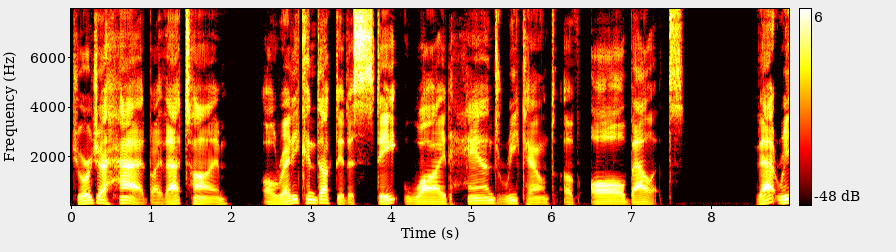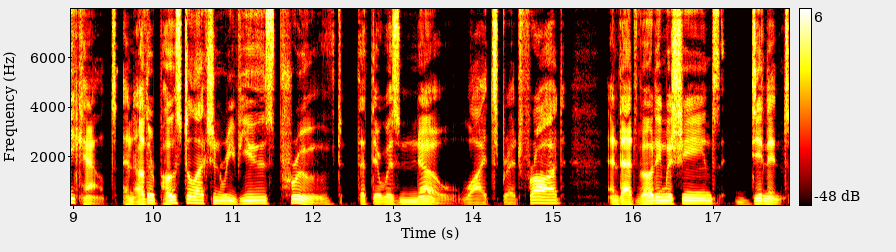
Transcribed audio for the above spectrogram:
Georgia had, by that time, already conducted a statewide hand recount of all ballots. That recount and other post election reviews proved that there was no widespread fraud and that voting machines didn't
